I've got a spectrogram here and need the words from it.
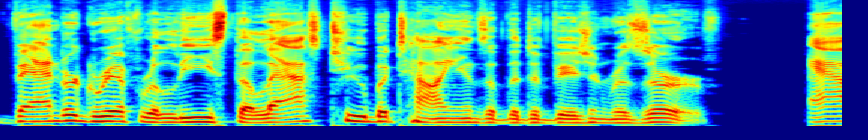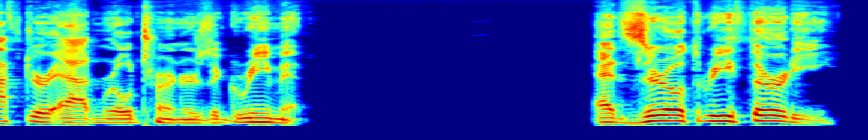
Vandegrift released the last two battalions of the Division Reserve after Admiral Turner's agreement. At 0330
